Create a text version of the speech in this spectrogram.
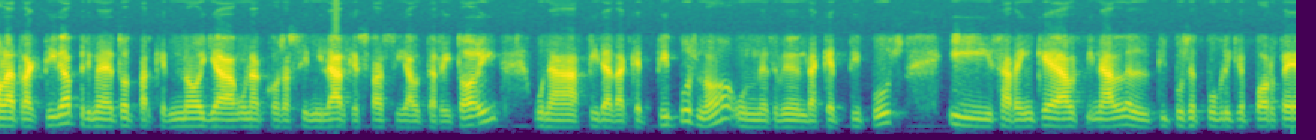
molt atractiva, primer de tot perquè no hi ha una cosa similar que es faci al territori, una fira d'aquest tipus, no? un esdeveniment d'aquest tipus, i sabem que al final el tipus de públic que porta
